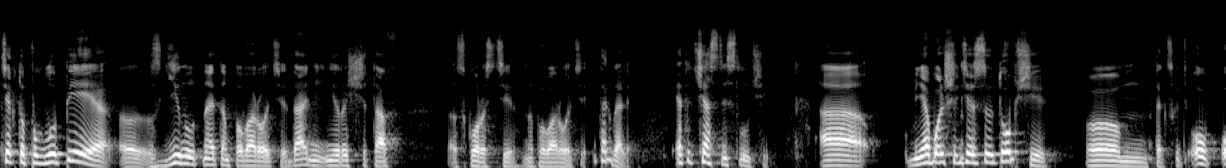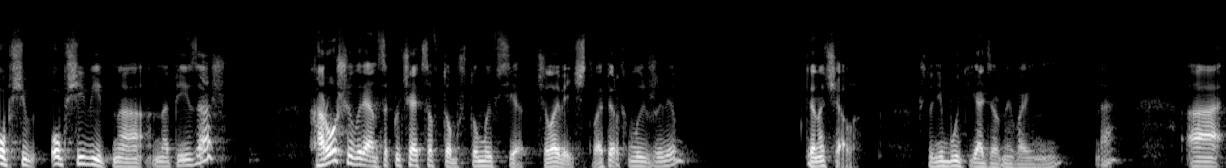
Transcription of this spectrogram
Те, кто поглупее, э, сгинут на этом повороте, да, не, не рассчитав э, скорости на повороте и так далее. Это частный случай. Меня больше интересует общий, эм, так сказать, общий, общий вид на, на пейзаж. Хороший вариант заключается в том, что мы все, человечество, во-первых, выживем для начала, что не будет ядерной войны, да? а,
